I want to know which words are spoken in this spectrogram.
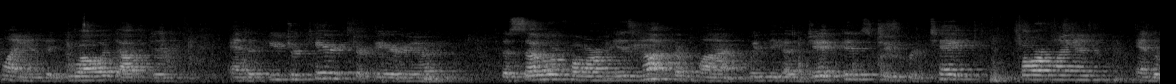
plan that you all adopted and the future character area the solar farm is not compliant with the objectives to protect farmland and the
